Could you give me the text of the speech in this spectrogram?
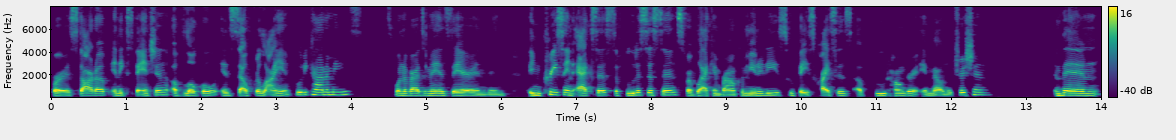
for startup and expansion of local and self-reliant food economies. It's one of our demands there. And then increasing access to food assistance for Black and Brown communities who face crisis of food hunger and malnutrition. And then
